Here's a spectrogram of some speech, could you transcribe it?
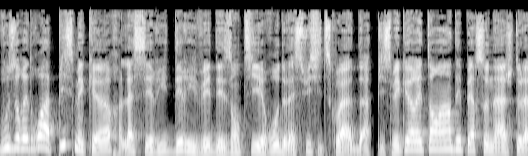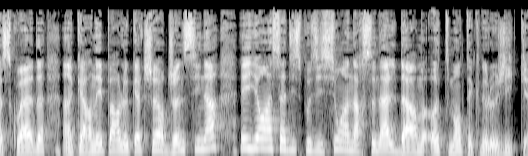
vous aurez droit à Peacemaker, la série dérivée des anti-héros de la Suicide Squad. Peacemaker étant un des personnages de la squad, incarné par le catcheur John Cena, ayant à sa disposition un arsenal d'armes hautement technologiques.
